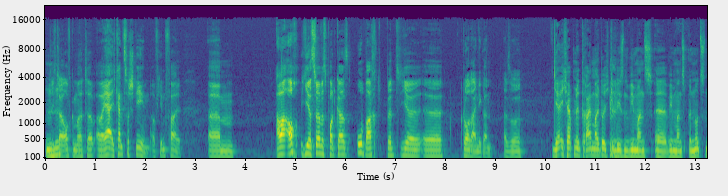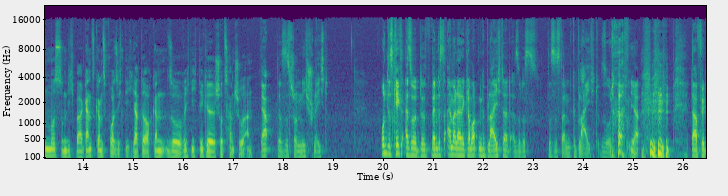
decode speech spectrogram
die Mhm. ich da aufgemacht habe. Aber ja, ich kann es verstehen, auf jeden Fall. Ähm, aber auch hier Service-Podcast, Obacht mit hier äh, Chlorreinigern. Also, Ja, ich habe mir dreimal durchgelesen, wie man es äh, wie man's benutzen muss und ich war ganz, ganz vorsichtig. Ich hatte auch ganz, so richtig dicke Schutzhandschuhe an. ja, das ist schon nicht schlecht. Und das kriegst, also, das, wenn das einmal deine Klamotten gebleicht hat, also das, das ist dann gebleicht. So, Ja. dafür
